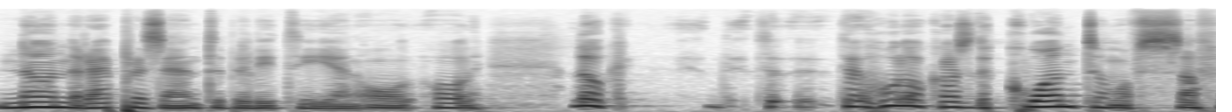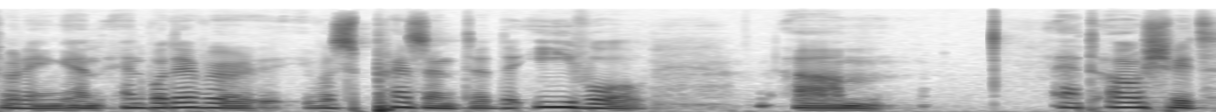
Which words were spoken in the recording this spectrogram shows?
non-representability and all all. Look, the, the, Holocaust, the quantum of suffering and and whatever was presented, the evil um, at Auschwitz,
